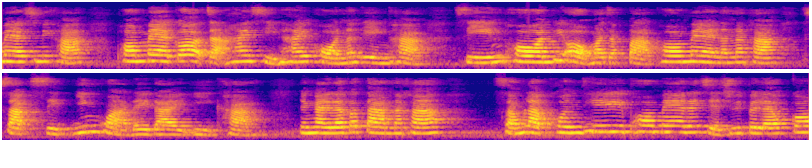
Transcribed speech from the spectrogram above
แม่ใช่ไหมคะ พ่อแม่ก็จะให้ศีลให้พรนั่นเองค่ะ ศีลพรที่ออกมาจากปากพ่อแม่นั้นนะคะ ศักดิ์สิทธิ์ยิ่งกว่าใด ๆ อีกค่ะ ยังไงแล้วก็ตามนะคะสำหรับคนที่พ่อแม่ได้เสียชีวิตไปแล้วก็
